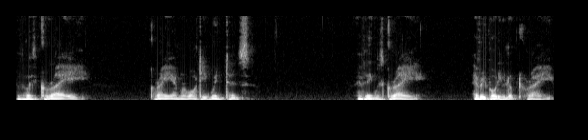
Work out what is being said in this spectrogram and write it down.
was always grey, grey Amaravati winters. Everything was grey. Everybody looked grey.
